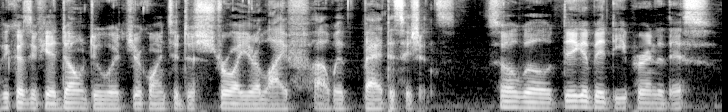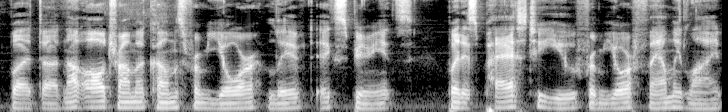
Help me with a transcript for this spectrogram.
because if you don't do it, you're going to destroy your life uh, with bad decisions. So we'll dig a bit deeper into this, but uh, not all trauma comes from your lived experience but is passed to you from your family line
